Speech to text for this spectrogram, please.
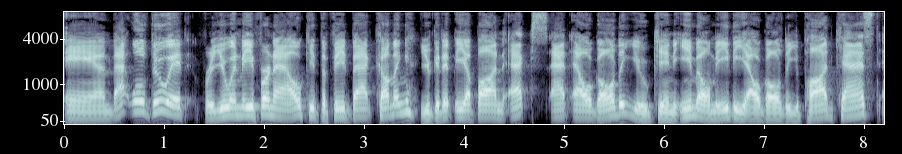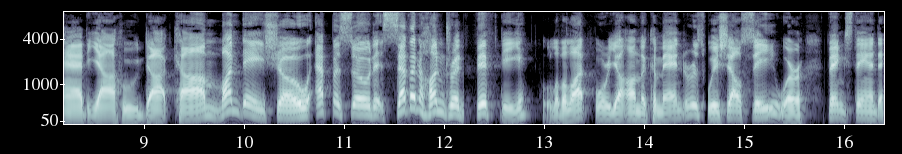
And that will do it for you and me for now. Keep the feedback coming. You can hit me up on X at Al Galdi. You can email me, the Al Galdi podcast at yahoo.com. Monday show, episode 750. We'll have a lot for you on the commanders. We shall see where things stand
